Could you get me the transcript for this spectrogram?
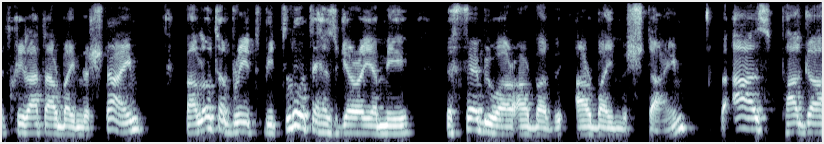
בתחילת 42, בעלות הברית ביטלו את ההסגר הימי בפברואר 42, ואז פגע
